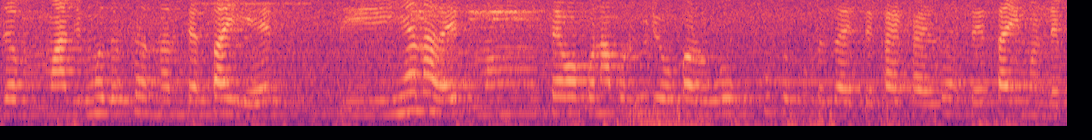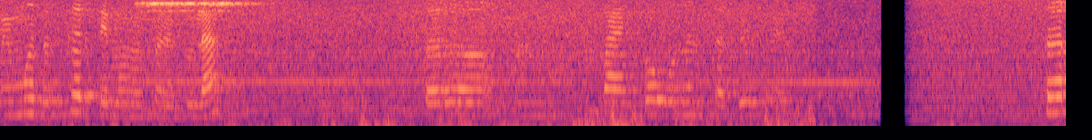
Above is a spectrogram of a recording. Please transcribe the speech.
ज्या माझी मदत करणार त्या ताई आहेत ती येणार आहेत. मग तेव्हा पण आपण व्हिडिओ काढू बघू कुठं कुठं जायचं काय काय जायचं आहे ताई म्हणले मी मदत करते म्हणून सोने तुला. तर बाय बघू नंतर भेटूया. तर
